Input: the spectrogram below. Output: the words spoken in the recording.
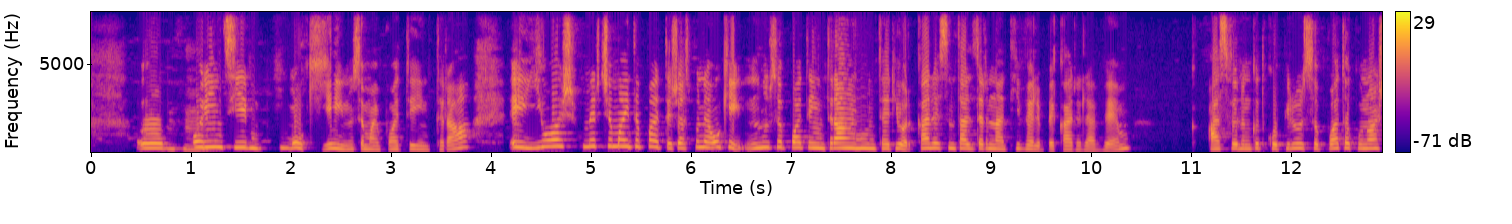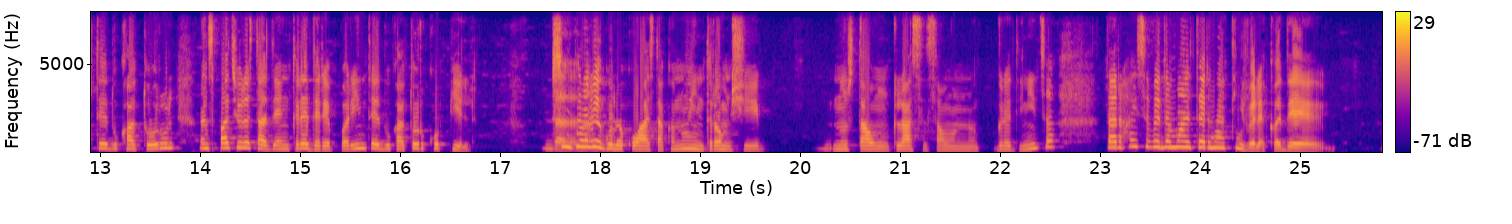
Uh-huh. Părinții, ok, nu se mai poate intra. Ei, eu aș merge mai departe și aș spune, ok, nu se poate intra în interior. Care sunt alternativele pe care le avem? astfel încât copilul să poată cunoaște educatorul în spațiul ăsta de încredere, părinte, educator, copil. Da, Sunt da, în da. regulă cu asta, că nu intrăm și nu stau în clasă sau în grădiniță, dar hai să vedem alternativele, că de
